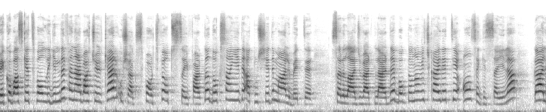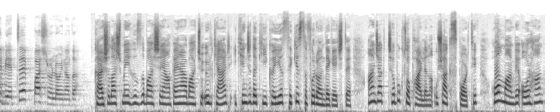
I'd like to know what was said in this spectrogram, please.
Beko Basketbol Ligi'nde Fenerbahçe Ülker Uşak Sportif'e 30 sayı farkla 97-67 mağlup etti. Sarı lacivertlilerde Bogdanovic kaydettiği 18 sayıyla galibiyette başrol oynadı. Karşılaşmayı hızlı başlayan Fenerbahçe Ülker ikinci dakikayı 8-0 önde geçti. Ancak çabuk toparlanan Uşak Sportif, Holman ve Orhan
